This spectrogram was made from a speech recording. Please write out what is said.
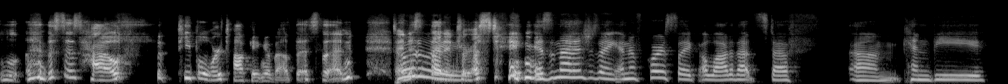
this is how people were talking about this then and isn't that interesting Isn't that interesting? And of course, like a lot of that stuff um, can be,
